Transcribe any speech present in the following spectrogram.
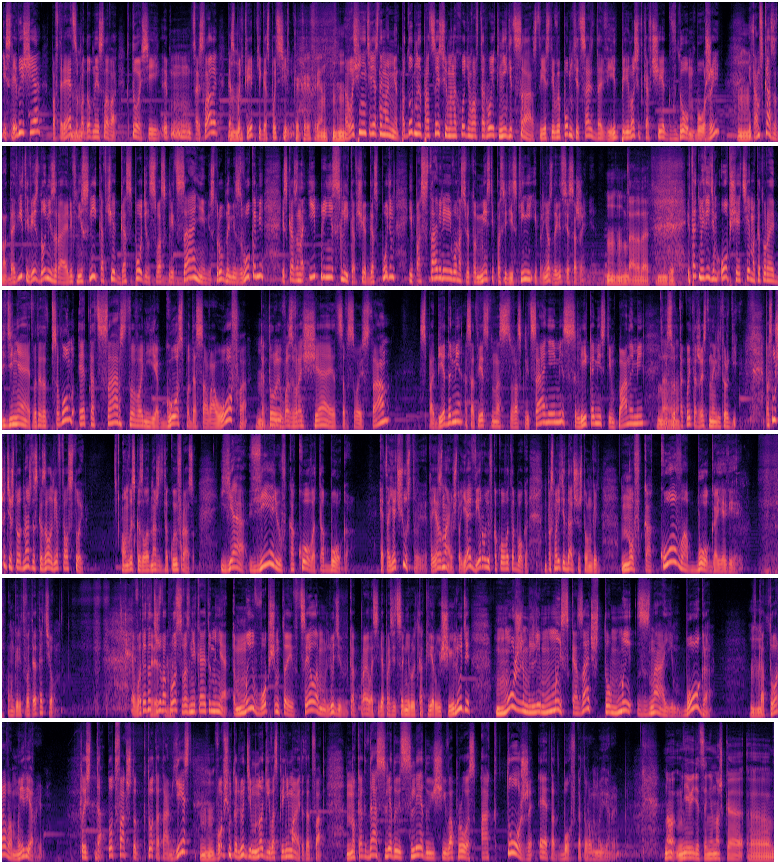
И следующее повторяются подобные слова. Кто сей э, царь славы? Господь крепкий, Господь сильный. Как рефрен. Мгм. Очень интересный момент. Подобную процессию мы находим во второй книге царств. Если вы помните, царь Давид переносит ковчег в дом Божий, и там сказано, Давид и весь дом Израилев несли ковчег Господень с восклицаниями, с трубными звуками, и сказано, и принесли ковчег Господень, и поставили его на святом месте посреди скинии, и принес Давид все сожжения. Да, да, да. Итак, мы видим общая тема, которая объединяет вот этот псалом, это царствование Господа Саваофа, который возвращается в свой стан с победами, а соответственно с восклицаниями, с ликами, с тимпанами Да, и с да, вот такой торжественной литургией. Послушайте, что однажды сказал Лев Толстой. Он высказал однажды такую фразу. «Я верю в какого-то Бога, это я чувствую, это я знаю, что я верую в какого-то Бога. Но посмотрите дальше, что он говорит. Но в какого Бога я верю? Он говорит, вот это темно. Вот этот же вопрос возникает у меня. Мы, в общем-то, и в целом, люди, как правило, себя позиционируют как верующие люди. Можем ли мы сказать, что мы знаем Бога, в которого мы веруем? То есть, да, тот факт, что кто-то там есть, в общем-то, люди многие воспринимают этот факт. Но когда следует следующий вопрос, а кто же этот Бог, в которого мы веруем? Но мне видится немножко, э,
